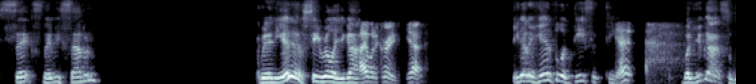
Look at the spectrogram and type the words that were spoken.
six, maybe seven. I mean, in the NFC, really, you got. I would agree. Yeah. You got a handful of decent teams, Yeah. but you got some.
